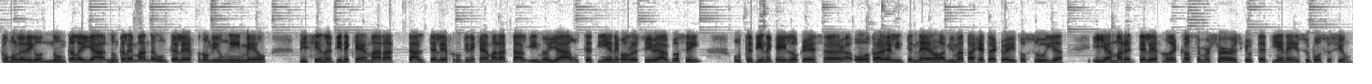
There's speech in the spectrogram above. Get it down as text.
como le digo, nunca le, ya, nunca le mandan un teléfono ni un email diciendo tiene que llamar a tal teléfono, tiene que llamar a tal email. Ya usted tiene, cuando recibe algo así, usted tiene que ir lo que es o a través del internet o la misma tarjeta de crédito suya y llamar el teléfono de customer service que usted tiene en su posesión.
